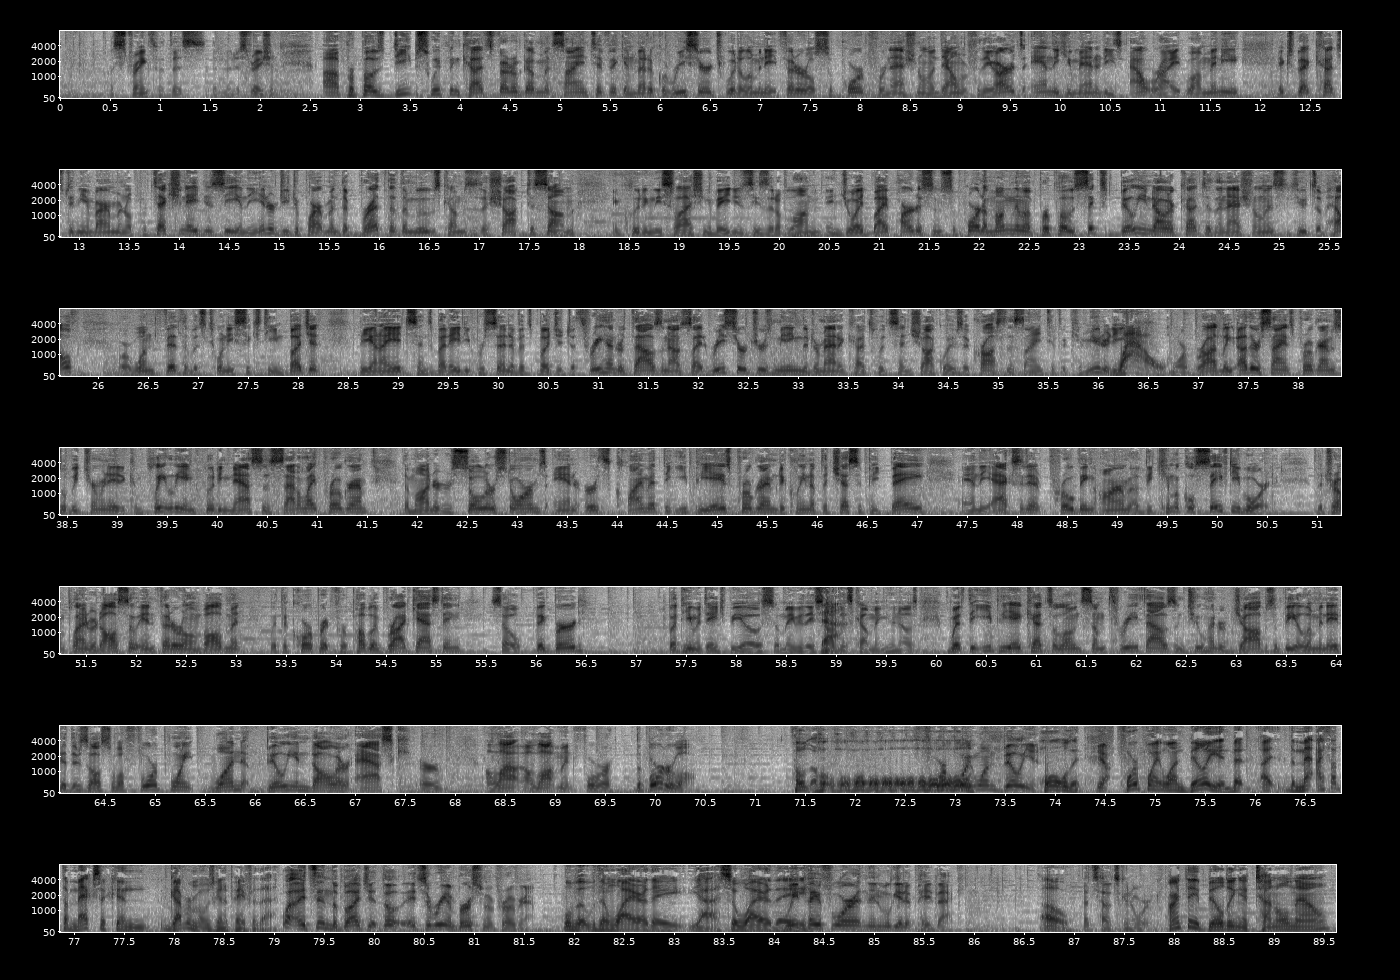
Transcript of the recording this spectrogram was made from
a strength with this administration. Uh, proposed deep, sweeping cuts. Federal government scientific and medical research would eliminate federal support for National Endowment for the Arts and the Humanities outright. While many expect cuts to the Environmental Protection Agency and the Energy Department, the breadth of the moves comes as a shock to some, including the slashing of agencies that have long enjoyed bipartisan support. Among them, a proposed $6 billion cut to the National Institutes of Health, or one fifth of its 2016 budget. The NIH sends about 80% of its budget to 300,000 outside researchers, meaning the dramatic cuts would send shockwaves across the scientific community. Wow. More broadly, other science programs will be terminated completely, including NASA's satellite program, the monitors solar storms and Earth's climate, the EPA's program to clean up the Chesapeake Bay, and the accident probing arm of the Chemical Safety Board. The Trump plan would also end federal involvement with the corporate for public broadcasting. So, Big Bird, but he went to HBO, so maybe they saw Yeah. this coming. Who knows? With the EPA cuts alone, some 3,200 jobs will be eliminated. There's also a 4.1 billion dollar ask or allow- allotment for the border wall. Hold it. Hold, hold, hold, hold, hold, hold, hold, 4.1 billion. Hold it. Yeah. 4.1 billion, but I, the I thought the Mexican government was going to pay for that. Well, it's in the budget, though. It's a reimbursement program. Well, but then why are they? Yeah. So why are they? We pay for it, and then we'll get it paid back. Oh, That's how it's going to work. Aren't they building a tunnel now?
